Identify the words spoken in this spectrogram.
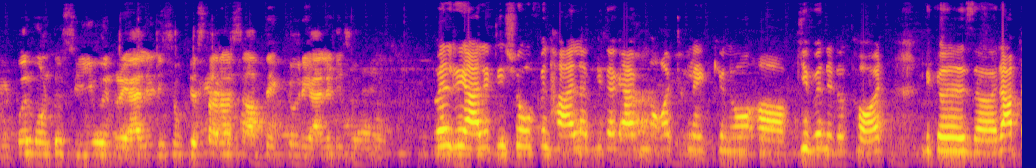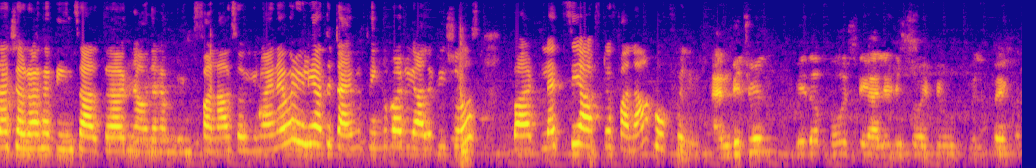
people want to see you in reality show किस तरह से आप देखते हो रियलिटी शो को well reality show फ़िलहाल अभी तक I have not like you know given it a thought because uh, राबता चल रहा था तीन साल तक now that I'm doing Fanaa so you know I never really had the time to think about reality shows but let's see after Fanaa hopefully and which will be the first reality show if you will pick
